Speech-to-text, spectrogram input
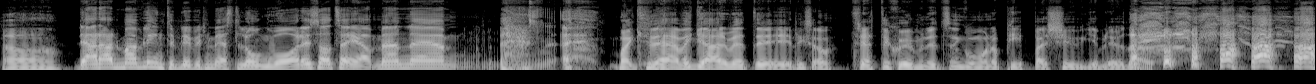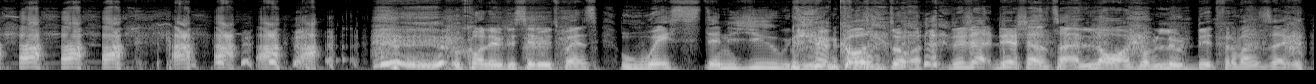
Ja. Där hade man väl inte blivit mest långvarig så att säga, men eh, Man kväver garvet i liksom 37 minuter, sen går man och pippar 20 brudar. och kolla hur det ser ut på ens Western Union-konto. Det, kän- det känns så här lagom luddigt för att sekt.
